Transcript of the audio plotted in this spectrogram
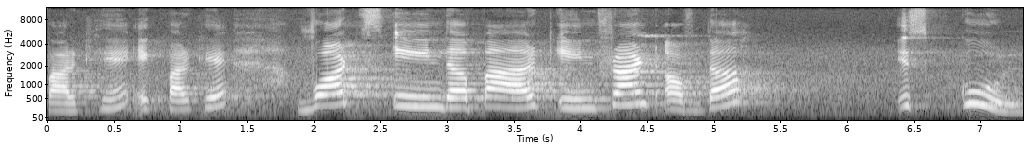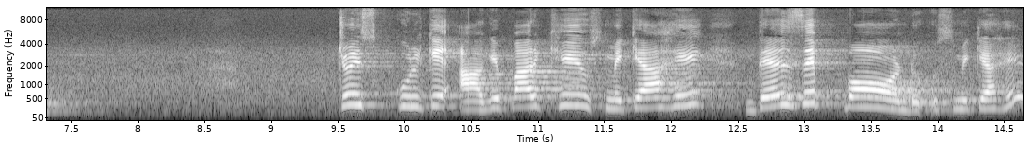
पार्क है, एक पार्क है। What's in the park in front of the school जो स्कूल के आगे पार्क है, उसमें क्या है? देर इज़ ए पॉन्ड उसमें क्या है?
